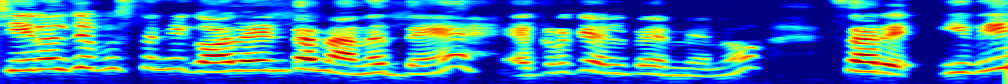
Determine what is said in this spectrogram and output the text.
చీరలు చూపిస్తే నీ గోల ఏంటని అనద్దే. ఎక్కడికి వెళ్ళిపోయాను నేను. సరే ఇది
